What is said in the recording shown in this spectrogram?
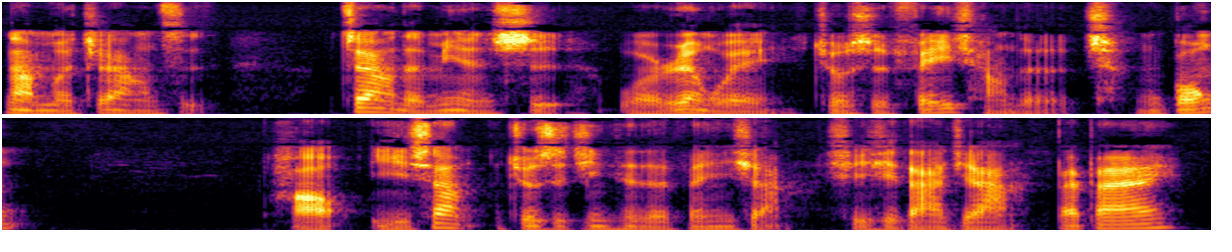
那么这样子，这样的面试，我认为就是非常的成功。好，以上就是今天的分享，谢谢大家，拜拜。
